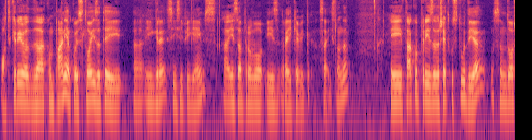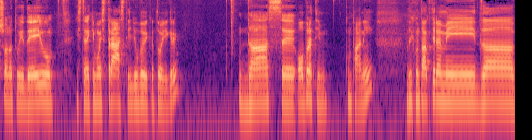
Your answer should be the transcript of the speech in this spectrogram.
otkrio da kompanija koja stoji za te a, igre, CCP Games, a, je zapravo iz Reykjavika sa Islanda. I tako pri završetku studija sam došao na tu ideju iz te neke moje strasti i ljubavi ka toj igri, da se obratim kompaniji, da ih kontaktiram i da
